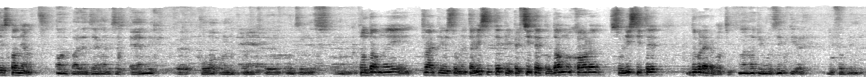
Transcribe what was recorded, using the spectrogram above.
я изпълняват. Und bei den Sängern ist es ähnlich, äh, Chor und, und, äh, und Solisten. Подобно е, това е при инструменталистите, при певците е подобно, хора, солистите, добре работим. Man hat die Musik, die, die verbindet.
